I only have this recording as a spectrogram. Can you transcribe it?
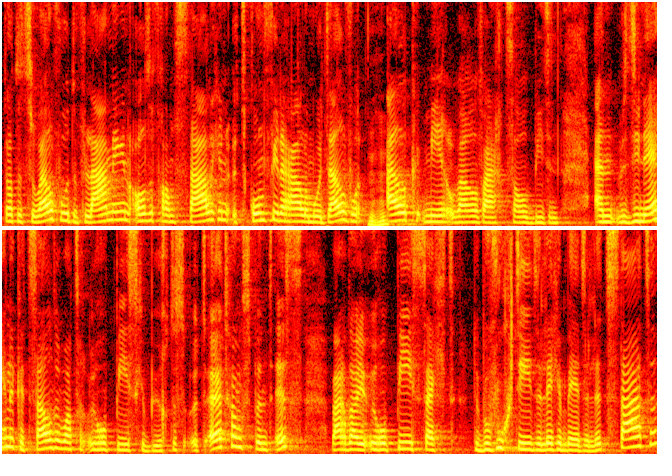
dat het zowel voor de Vlamingen als de Franstaligen het confederale model voor mhm. elk meer welvaart zal bieden. En we zien eigenlijk hetzelfde wat er Europees gebeurt. Dus het uitgangspunt is, waar dat je Europees zegt, de bevoegdheden liggen bij de lidstaten.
